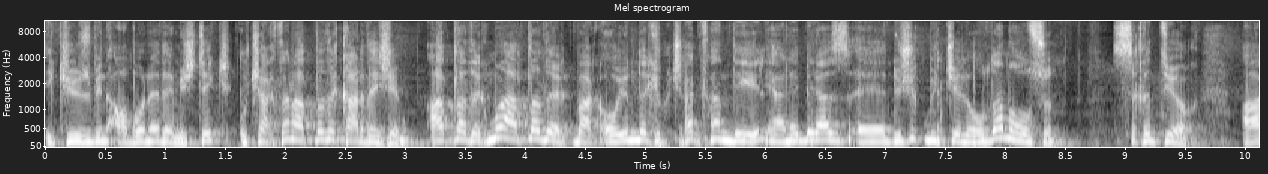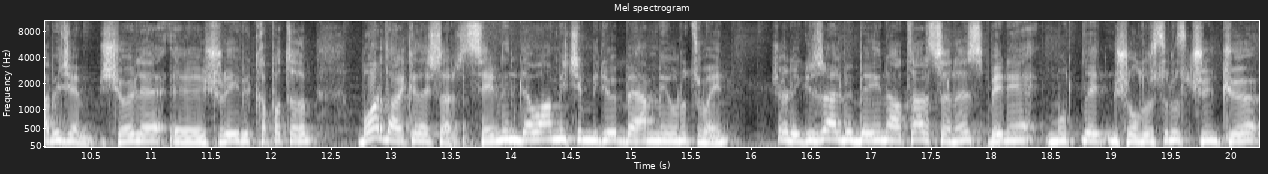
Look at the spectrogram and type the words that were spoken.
200 bin abone demiştik. Uçaktan atladık kardeşim. Atladık mı atladık. Bak oyundaki uçaktan değil. Yani biraz e, düşük bütçeli oldu ama olsun. Sıkıntı yok. Abicim şöyle e, şurayı bir kapatalım. Bu arada arkadaşlar serinin devamı için videoyu beğenmeyi unutmayın. Şöyle güzel bir beğeni atarsanız beni mutlu etmiş olursunuz. Çünkü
